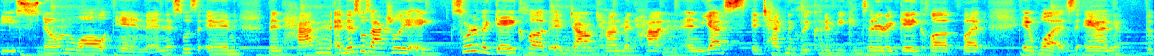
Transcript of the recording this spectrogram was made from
the Stonewall Inn and this was in Manhattan and this was actually a sort of a gay club in downtown Manhattan and yes it technically couldn't be considered a gay club but it was and the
